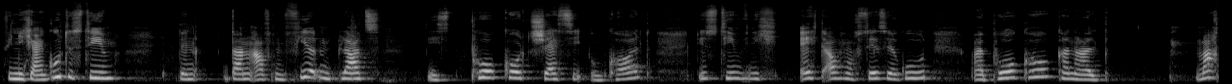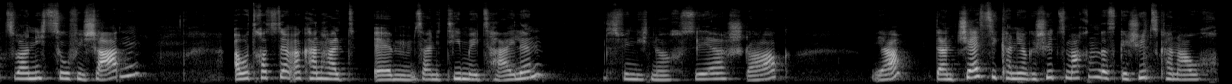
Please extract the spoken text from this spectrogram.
Finde ich ein gutes Team. Denn dann auf dem vierten Platz ist Poco, Jesse und Colt. Dieses Team finde ich echt auch noch sehr, sehr gut. Weil Poco kann halt, macht zwar nicht so viel Schaden, aber trotzdem, er kann halt ähm, seine Teammates heilen. Das finde ich noch sehr stark. Ja, dann Jesse kann ja Geschütz machen. Das Geschütz kann auch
